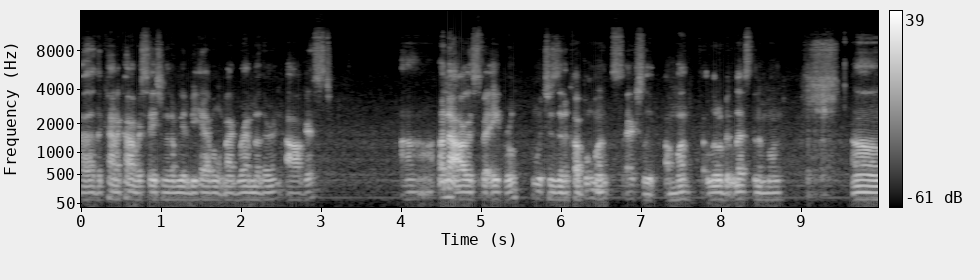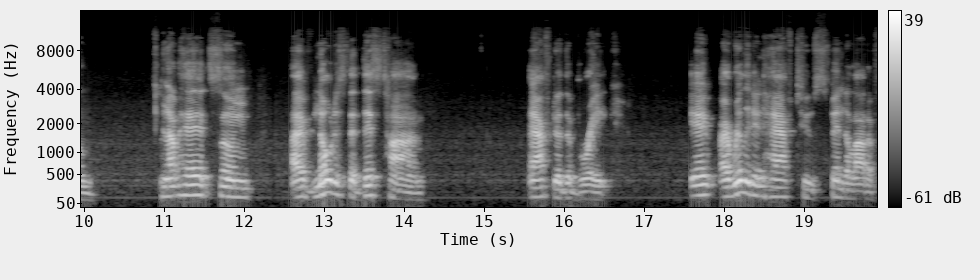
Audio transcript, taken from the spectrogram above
uh, the kind of conversation that I'm going to be having with my grandmother in August. Uh, not August, but April, which is in a couple months. Actually, a month, a little bit less than a month. Um, and I've had some, I've noticed that this time after the break, it, I really didn't have to spend a lot of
